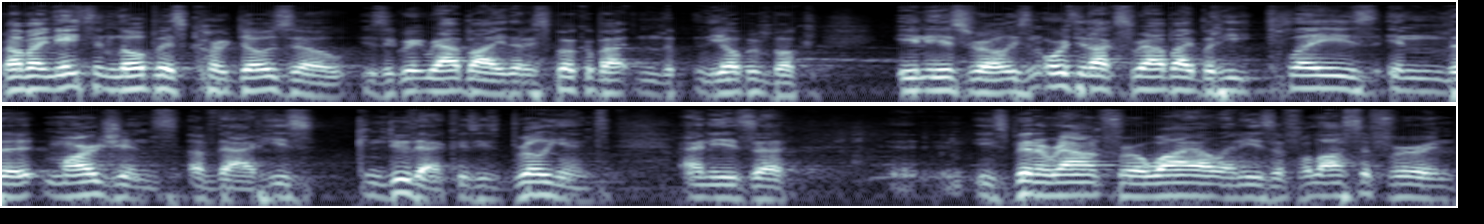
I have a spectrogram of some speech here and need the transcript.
Rabbi Nathan Lopez Cardozo is a great rabbi that I spoke about in the, in the, open book in Israel. He's an Orthodox rabbi, but he plays in the margins of that. He can do that because he's brilliant and he's, a, he's been around for a while and he's a philosopher and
